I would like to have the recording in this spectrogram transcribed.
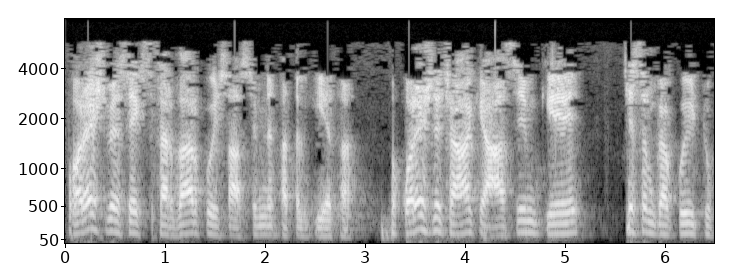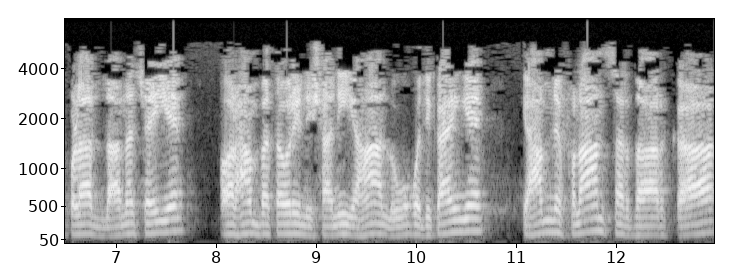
قریش میں سے ایک سردار کو اس عاصم نے قتل کیا تھا۔ تو قریش نے چاہا کہ عاصم کے جسم کا کوئی ٹکڑا لانا چاہیے اور ہم بطور نشانی یہاں لوگوں کو دکھائیں گے کہ ہم نے فلان سردار کا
